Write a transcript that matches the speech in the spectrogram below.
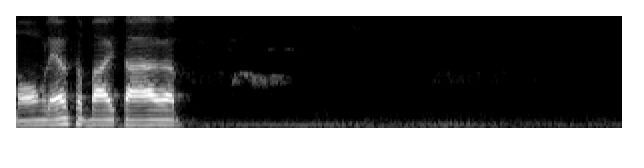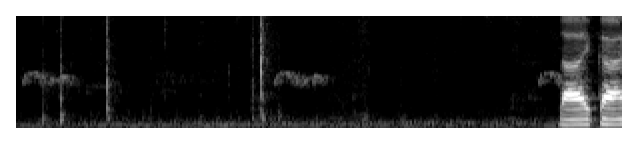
มองแล้วสบายตาครับ รายการ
